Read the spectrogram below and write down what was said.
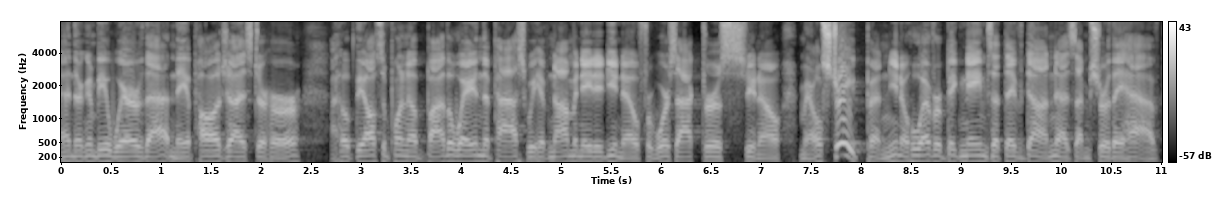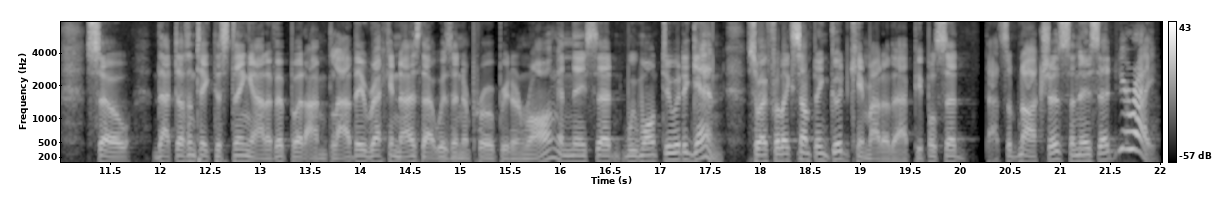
and they're going to be aware of that and they apologize to her. I hope they also point out by the way in the past we have nominated you know for worst actress you know meryl streep and you know whoever big names that they've done as i'm sure they have. So that doesn't take the sting out of it but i'm glad they recognized that was inappropriate and wrong and they said we won't do it again. So i feel like something good came out of that. People said that's obnoxious and they said you're right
